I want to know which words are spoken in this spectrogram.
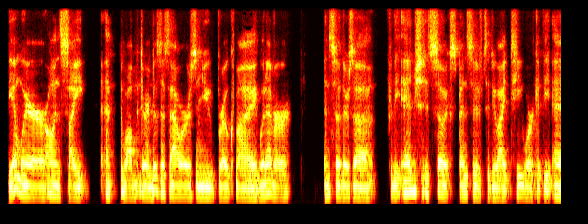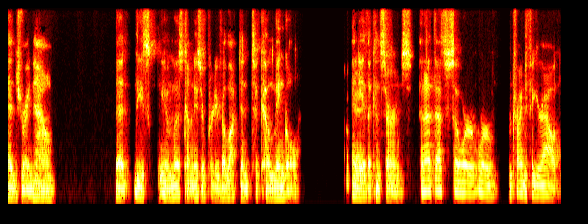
VMware on site at, well during business hours and you broke my whatever. And so there's a for the edge, it's so expensive to do IT work at the edge right now that these, you know, most companies are pretty reluctant to commingle okay. any of the concerns. And that that's so we're we're we're trying to figure out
